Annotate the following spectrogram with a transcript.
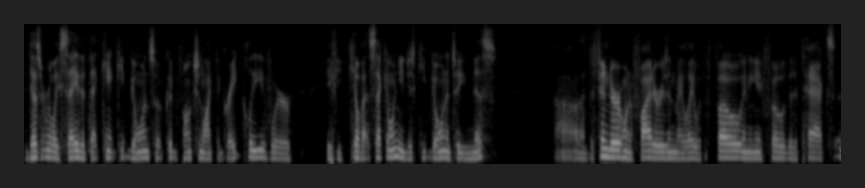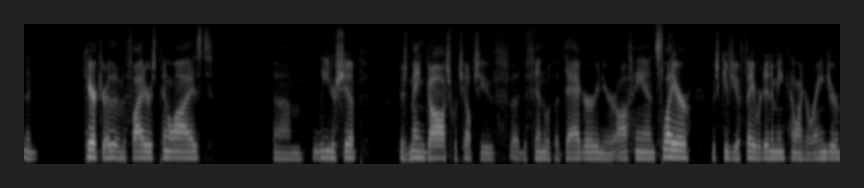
it doesn't really say that that can't keep going, so it could function like the Great Cleave, where if you kill that second one, you just keep going until you miss. Uh, a defender, when a fighter is in melee with a foe, any foe that attacks and a character other than the fighter is penalized. Um, leadership, there's main gauche, which helps you uh, defend with a dagger in your offhand. Slayer, which gives you a favorite enemy, kind of like a ranger.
